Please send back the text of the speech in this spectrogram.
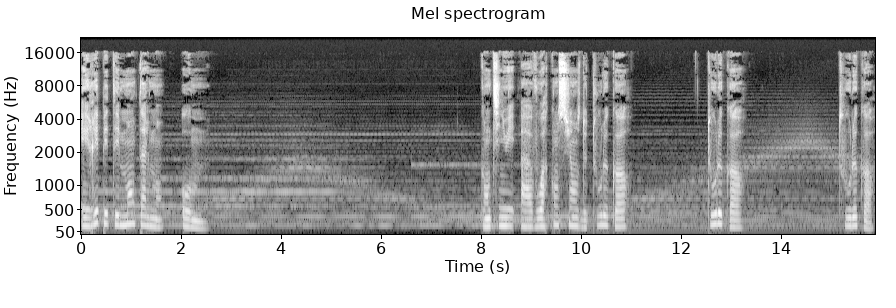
et répétez mentalement Om. Continuez à avoir conscience de tout le corps, tout le corps, tout le corps.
